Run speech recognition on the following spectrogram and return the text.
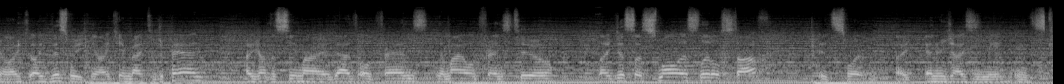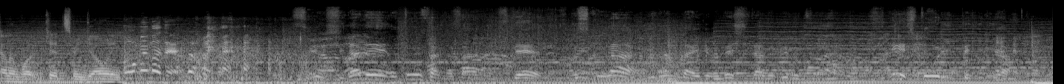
know, like, like this week, you know, I came back to Japan. I got to see my dad's old friends, you know, my old friends too. Like just the smallest little stuff, it's what like energizes me and it's kind of what gets me going. シダでお父さんがサーフィンして息子が日本代表でシダで出るのはすげえストーリー的には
